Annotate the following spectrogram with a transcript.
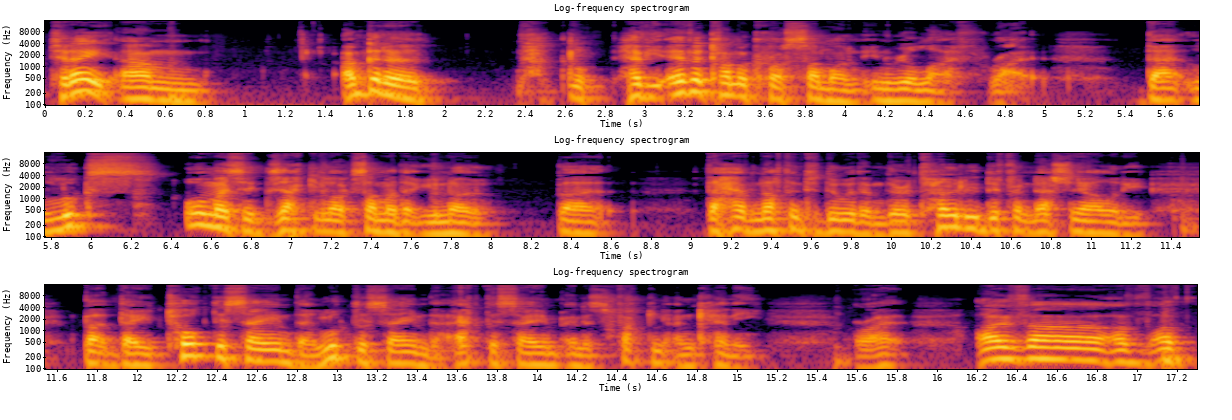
today, um, I'm gonna look. Have you ever come across someone in real life, right, that looks almost exactly like someone that you know, but they have nothing to do with them. They're a totally different nationality, but they talk the same, they look the same, they act the same, and it's fucking uncanny, right? I've uh, I've I've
